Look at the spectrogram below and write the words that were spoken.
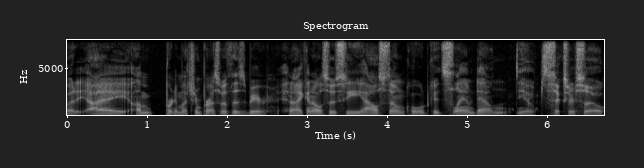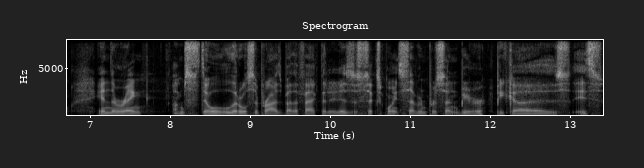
But I I'm pretty much impressed with this beer, and I can also see how Stone Cold could slam down you know six or so in the ring. I'm still a little surprised by the fact that it is a 6.7% beer because it's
